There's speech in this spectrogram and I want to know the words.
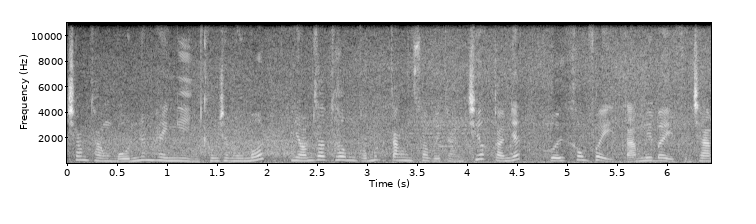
trong tháng 4 năm 2021, nhóm giao thông có mức tăng so với tháng trước cao nhất với 0,87%.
